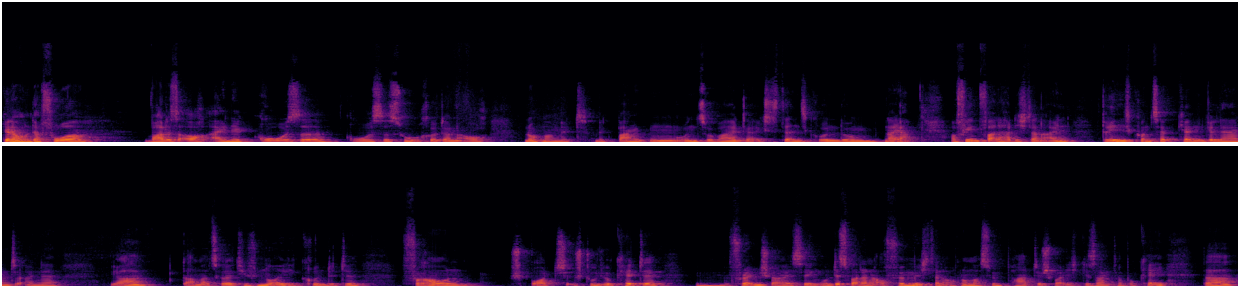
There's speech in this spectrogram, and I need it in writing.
Genau, und davor war das auch eine große, große Suche, dann auch nochmal mit, mit Banken und so weiter, Existenzgründung. Naja, auf jeden Fall hatte ich dann ein Trainingskonzept kennengelernt, eine ja, damals relativ neu gegründete Frauen-Sportstudio-Kette im Franchising. Und das war dann auch für mich dann auch nochmal sympathisch, weil ich gesagt habe, okay, da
